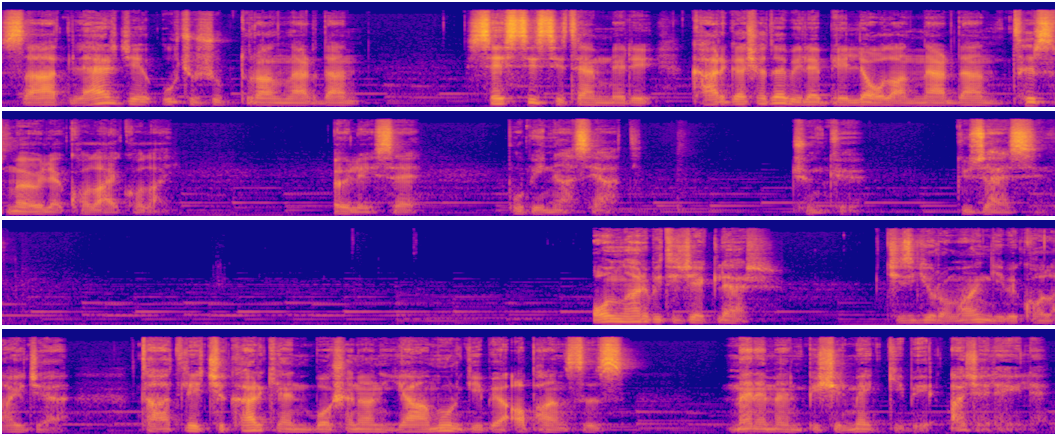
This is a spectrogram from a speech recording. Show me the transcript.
saatlerce uçuşup duranlardan, sessiz sitemleri kargaşada bile belli olanlardan tırsma öyle kolay kolay. Öyleyse bu bir nasihat. Çünkü güzelsin. Onlar bitecekler. Çizgi roman gibi kolayca, tatile çıkarken boşanan yağmur gibi apansız, menemen pişirmek gibi aceleyle.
